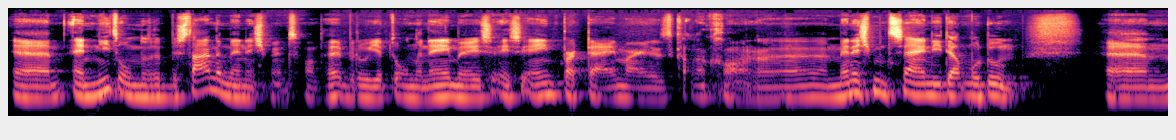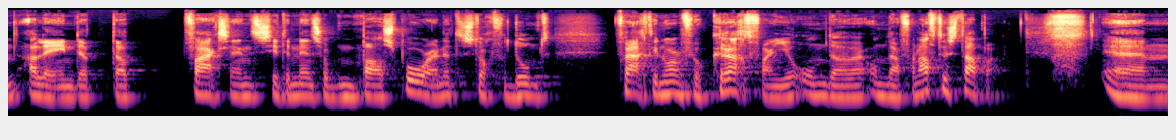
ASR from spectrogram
Eh, en niet onder het bestaande management. Want hè, bedoel, je hebt de ondernemer is, is één partij, maar het kan ook gewoon eh, management zijn die dat moet doen. Ehm, alleen dat, dat vaak zijn, zitten mensen op een bepaald spoor en dat is toch verdomd, vraagt enorm veel kracht van je om, daar, om daar vanaf te stappen. Ehm,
